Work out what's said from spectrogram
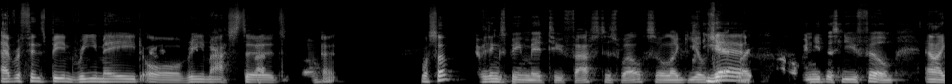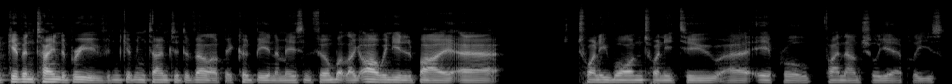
everything's being remade or remastered. well. Uh, What's up? everything's being made too fast as well. So like you'll Yeah. get like we need this new film and like given time to breathe and given time to develop, it could be an amazing film. But like, oh, we need it by uh 21, 22 uh April financial year, please.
